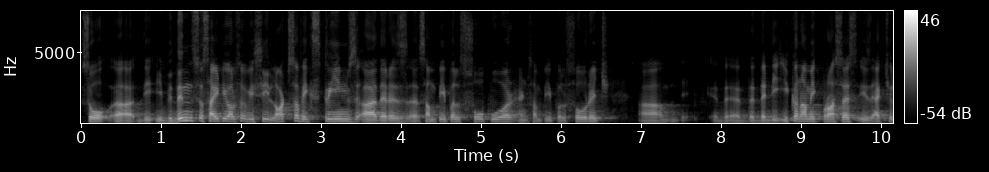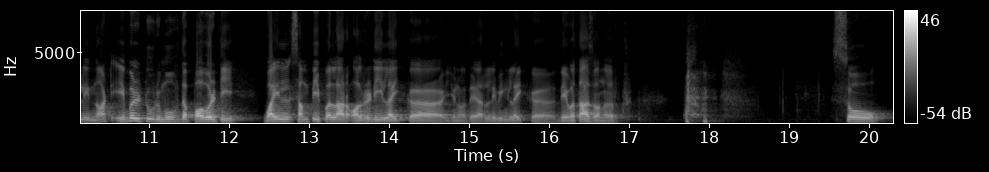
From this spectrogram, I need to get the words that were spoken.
So, uh, the, within society also we see lots of extremes, uh, there is uh, some people so poor and some people so rich um, that the, the, economic process is actually not able to remove the poverty while some people are already like, uh, you know, they are living like devatas on earth. so,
